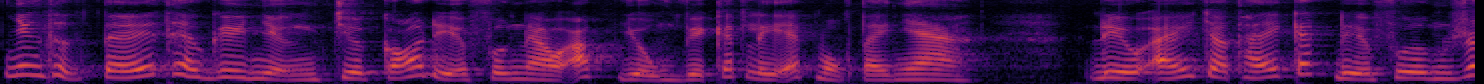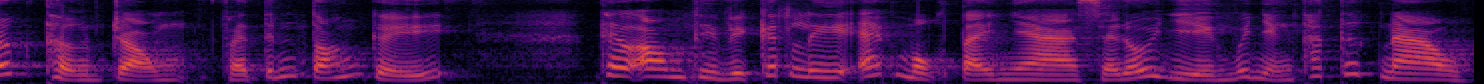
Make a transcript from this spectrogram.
Nhưng thực tế theo ghi nhận chưa có địa phương nào áp dụng việc cách ly F1 tại nhà. Điều ấy cho thấy các địa phương rất thận trọng, phải tính toán kỹ. Theo ông thì việc cách ly F1 tại nhà sẽ đối diện với những thách thức nào,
